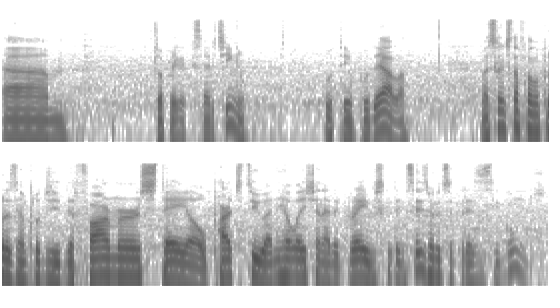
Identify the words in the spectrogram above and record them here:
Um, deixa eu pegar aqui certinho o tempo dela. Mas quando a gente está falando, por exemplo, de The Farmer's Tale, Part 2, Annihilation at the Graves, que tem 6 minutos e 13 segundos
